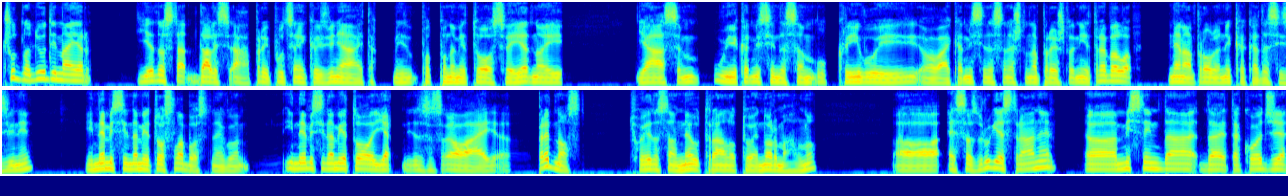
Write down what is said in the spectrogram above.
čudno ljudima jer jednostavno, da li se, a prvi put se neko izvinja, i tako, potpuno mi je to sve jedno i ja sam uvijek kad mislim da sam u krivu i ovaj, kad mislim da sam nešto napravio što nije trebalo, nemam problem nikakav da se izvinim. I ne mislim da mi je to slabost, nego i ne mislim da mi je to ovaj, prednost. To je jednostavno neutralno, to je normalno. E sad, s druge strane, mislim da, da je također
